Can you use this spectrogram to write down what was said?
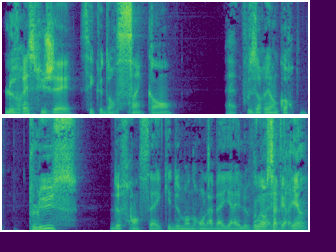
Le vrai sujet, c'est que dans cinq ans, vous aurez encore plus de Français qui demanderont la baya et le voile. Vous n'en savez rien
